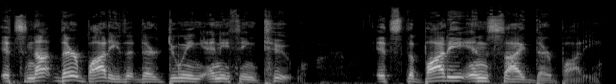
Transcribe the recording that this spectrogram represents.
it's not their body that they're doing anything to. It's the body inside their body.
